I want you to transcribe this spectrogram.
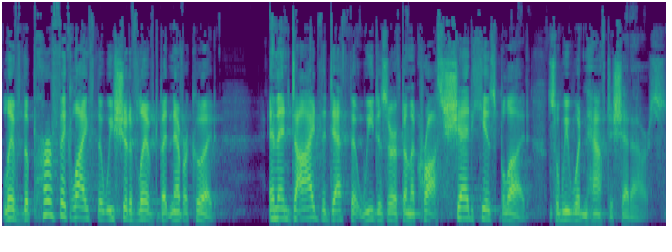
lived the perfect life that we should have lived but never could, and then died the death that we deserved on the cross, shed his blood so we wouldn't have to shed ours.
